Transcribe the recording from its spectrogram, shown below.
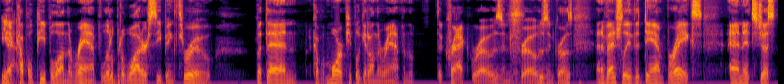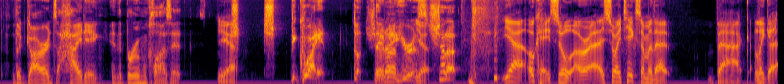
you Yeah. a couple people on the ramp a little bit of water seeping through but then a couple more people get on the ramp and the, the crack grows and grows and grows and eventually the dam breaks and it's just the guards hiding in the broom closet Yeah. Shh, be quiet don't Shut they might up. hear us Yeah. shut up yeah okay so all right, so i take some of that back like i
